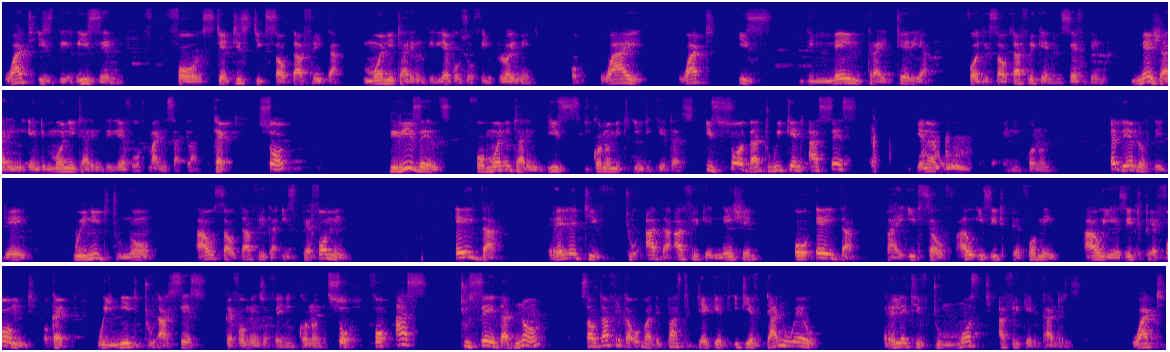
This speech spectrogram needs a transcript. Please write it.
What is the reason for Statistics South Africa monitoring the levels of employment? Why, what is the main criteria for the South African Reserve Bank measuring and monitoring the level of money supply? Okay, so the reasons for monitoring these economic indicators is so that we can assess general of an economy. At the end of the day, we need to know how South Africa is performing, either relative to other African nation or either by itself. How is it performing? How has it performed? Okay, we need to assess performance of an economy. So for us to say that no, South Africa over the past decade, it have done well relative to most African countries. What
